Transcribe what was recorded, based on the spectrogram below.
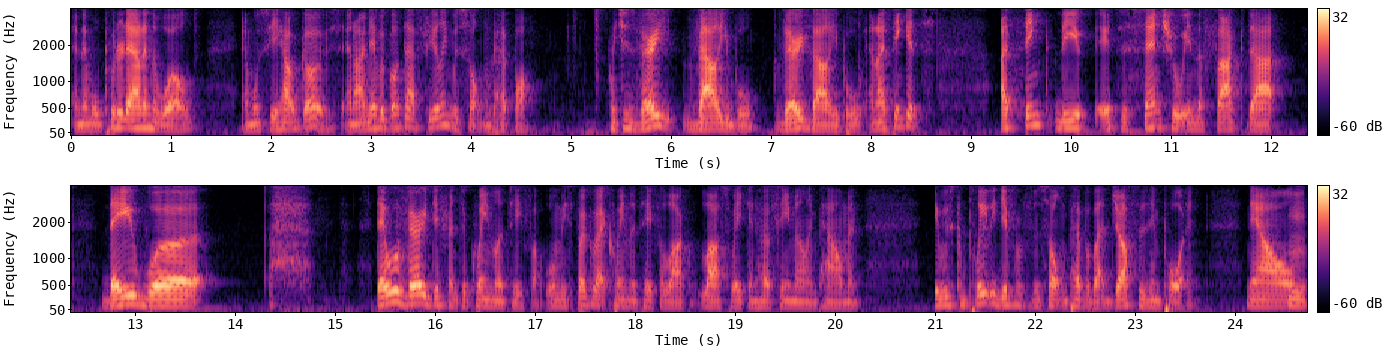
and then we'll put it out in the world and we'll see how it goes. And I never got that feeling with Salt-N-Pepa, which is very valuable, very valuable. And I think it's, I think the it's essential in the fact that they were. They were very different to Queen Latifah. When we spoke about Queen Latifah last week and her female empowerment, it was completely different from Salt-N-Pepa, but just as important. Now, mm.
